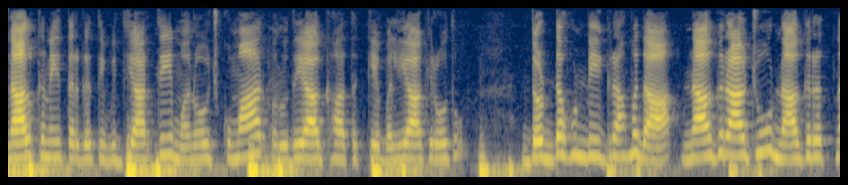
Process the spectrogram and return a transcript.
ನಾಲ್ಕನೇ ತರಗತಿ ವಿದ್ಯಾರ್ಥಿ ಮನೋಜ್ ಕುಮಾರ್ ಹೃದಯಾಘಾತಕ್ಕೆ ಬಲಿಯಾಗಿರೋದು. ದೊಡ್ಡಹುಂಡಿ ಗ್ರಾಮದ ನಾಗರಾಜು ನಾಗರತ್ನ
